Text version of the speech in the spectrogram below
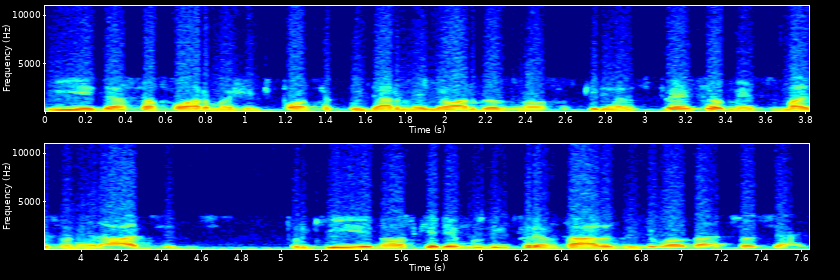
e dessa forma a gente possa cuidar melhor das nossas crianças, principalmente os mais vulneráveis, porque nós queremos enfrentar as desigualdades sociais.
